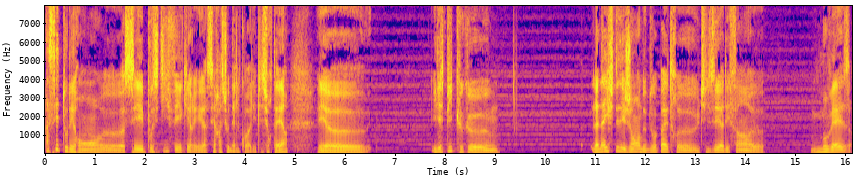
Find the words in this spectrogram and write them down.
assez tolérant, euh, assez positif et éclairé, assez rationnel, quoi, les pieds sur terre. Et euh, il explique que, que la naïveté des gens ne doit pas être euh, utilisée à des fins euh, mauvaises,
